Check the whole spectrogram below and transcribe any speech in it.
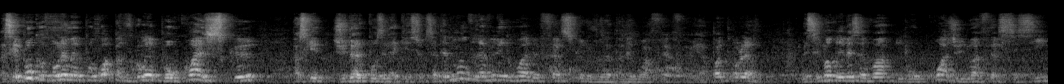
Parce que pour comprendre, mais pourquoi Parce que vous comprenez pourquoi est-ce que parce que je dois poser la question. Certainement, vous avez le droit de faire ce que vous attendez devoir faire. Il n'y a pas de problème. Mais c'est moi, vous devez savoir pourquoi je dois faire ceci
